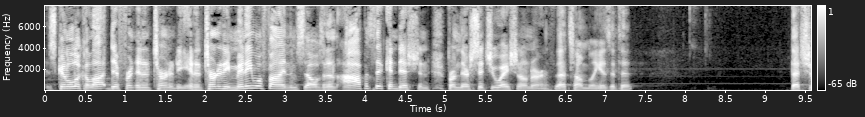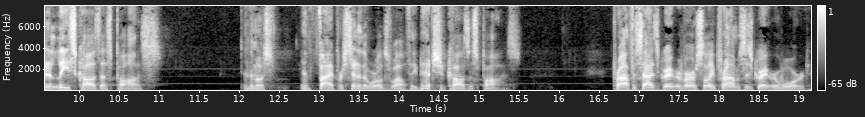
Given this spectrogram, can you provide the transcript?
is going to look a lot different in eternity. In eternity, many will find themselves in an opposite condition from their situation on earth. That's humbling, isn't it? That should at least cause us pause. And the most, and 5% of the world's wealthy, that should cause us pause prophesies great reversal. He promises great reward.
